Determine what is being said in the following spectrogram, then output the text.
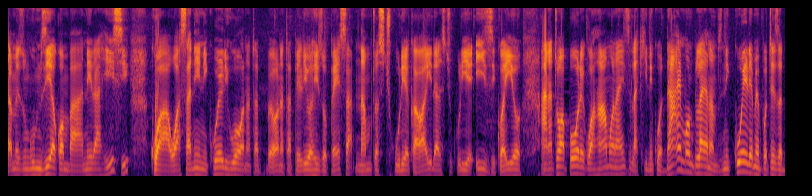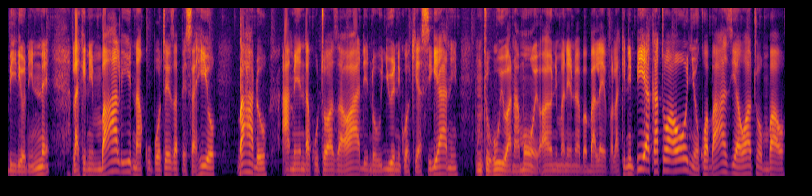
amezungumzia kwamba ni rahisi kwa wasanii, ni kweli huwa wanatape, wanatapeliwa hizo pesa na mtu asichukulie kawaida, asichukulie easy. Kwa hiyo anatoa pole kwa Harmonize, lakini kwa Diamond Platnumz ni kweli amepoteza bilioni nne, lakini mbali na kupoteza pesa hiyo bado ameenda kutoa zawadi, ndo ujue ni kwa kiasi gani mtu huyu ana moyo. Hayo ni maneno ya Baba Levo, lakini pia akatoa onyo kwa baadhi ya watu ambao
